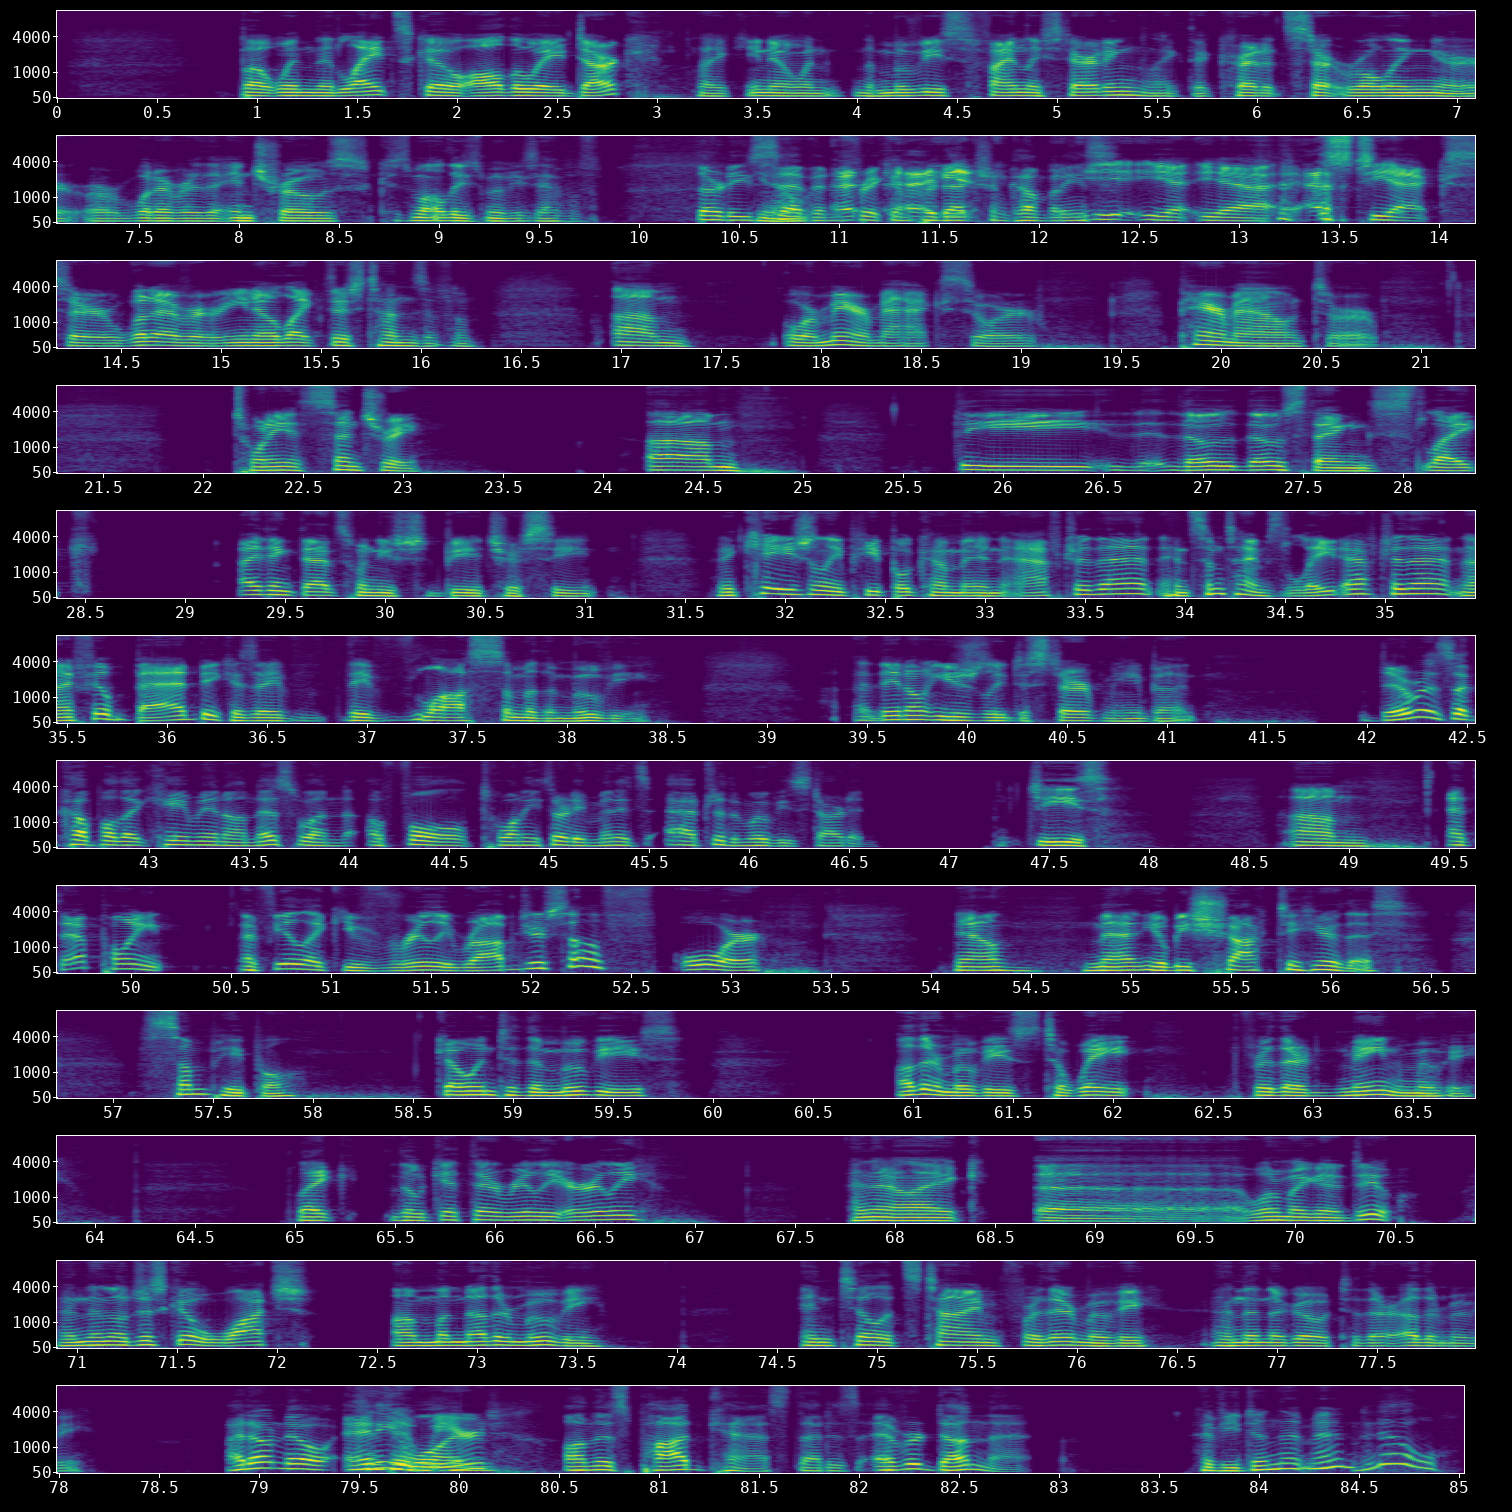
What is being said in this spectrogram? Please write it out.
But when the lights go all the way dark, like you know, when the movie's finally starting, like the credits start rolling or or whatever the intros, because all these movies have 37 You know, uh, freaking uh, production companies. Yeah, yeah, STX or whatever, you know, like there's tons of them. Um, or Miramax or Paramount or 20th Century. Um, the, th- those those things like I think that's when you should be at your seat. And occasionally people come in after that and sometimes late after that and I feel bad because they've they've lost some of the movie. Uh, They don't usually disturb me, but There was a couple that came in on this one a full 20, 30 minutes after the movie started. Jeez. Um, at that point, I feel like you've really robbed yourself. Or now, Matt, you'll be shocked to hear this. Some people go into the movies, other movies, to wait for their main movie. Like they'll get there really early, and they're like, "Uh, what am I gonna do?" And then they'll just go watch um another movie until it's time for their movie, and then they'll go to their other movie. I don't know anyone on this podcast that has ever done that. Have you done that, Matt? No.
